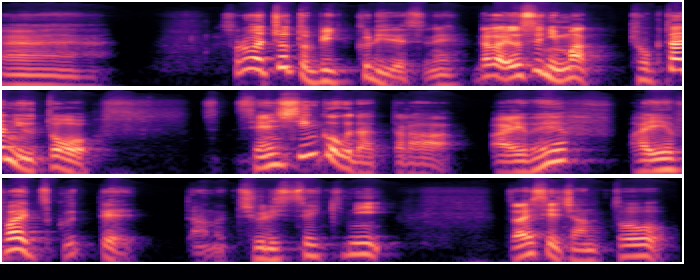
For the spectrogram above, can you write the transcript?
えーそれはちょっとびっくりですね。だから要するに、まあ、極端に言うと、先進国だったら IF IFI 作って、あの中立的に財政ちゃんと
